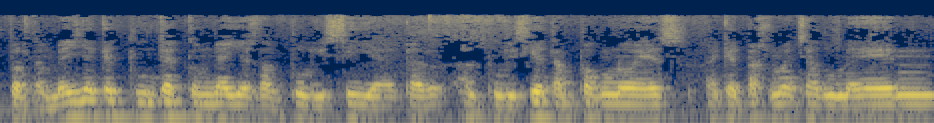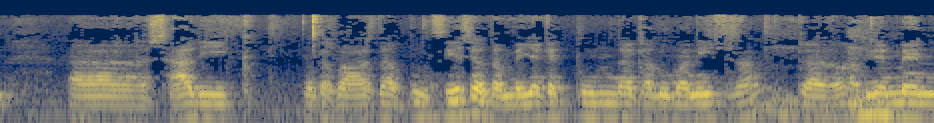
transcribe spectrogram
però també hi ha aquest puntet, com deies, del policia, que el policia tampoc no és aquest personatge dolent, eh, sàdic, moltes vegades de policia, sinó també hi ha aquest punt de que l'humanitza, que evidentment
